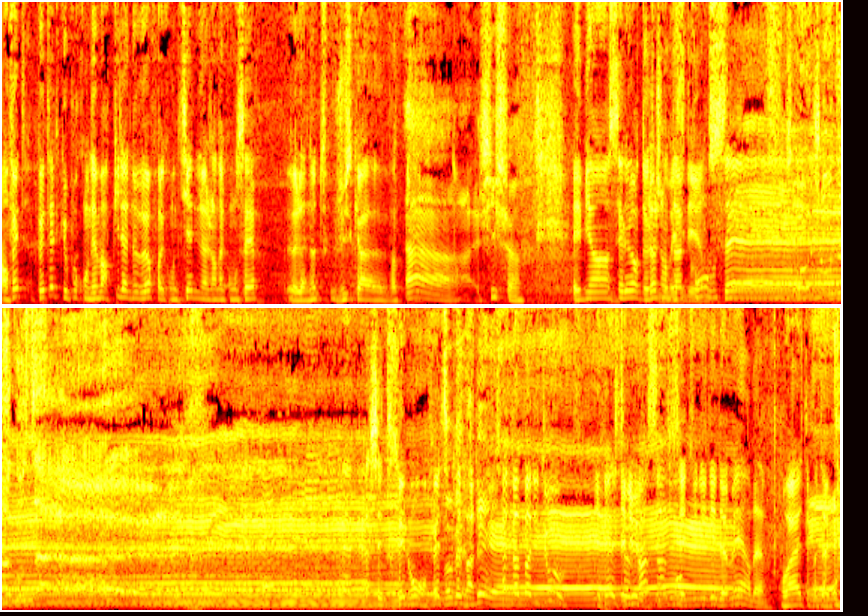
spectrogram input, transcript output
En fait, peut-être que pour qu'on démarre pile à 9h, il faudrait qu'on tienne l'agenda concert, euh, la note, jusqu'à 20 Ah, chiche. Eh bien, c'est l'heure de l'agenda hein. concert. Ah, C'est très long en fait. Ça ne Mauvaise va, idée. ça ne va pas du tout. Il reste C'est nul. 25 C'est une idée de merde. Ouais, c'était pas terrible.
